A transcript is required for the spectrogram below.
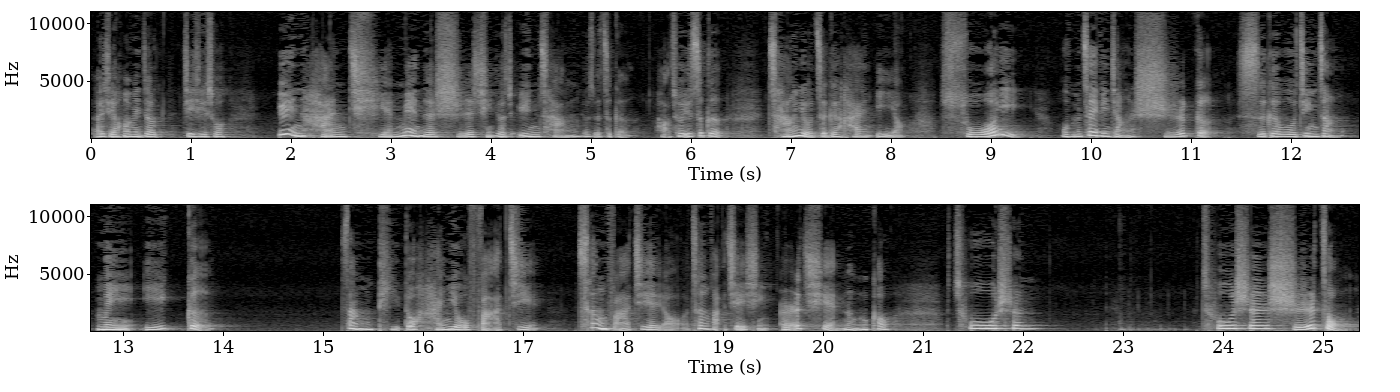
而且后面就继续说，蕴含前面的实行，就是蕴藏，就是这个。好，所以这个常有这个含义哦。所以我们这边讲十个，十个无尽藏，每一个。藏体都含有法界，乘法界哦乘法界性，而且能够出生出生十种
